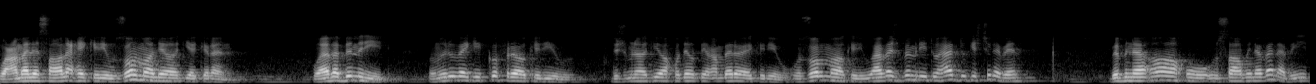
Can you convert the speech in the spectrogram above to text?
وعمل صالح كري وظلم لهات يكرن وهذا بمريد ومرو وكي كفر كري دشمناتي خدا وبيغمبر كري وظلم كري وهذاش بمريد وهر دو كشتر بين ببنا آخ وصابنا فنبيد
